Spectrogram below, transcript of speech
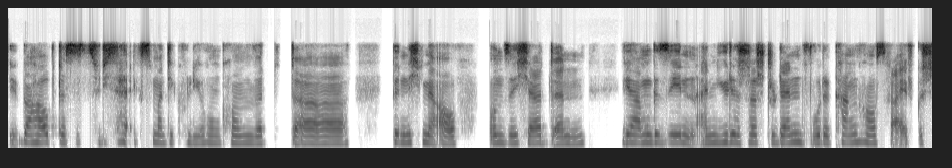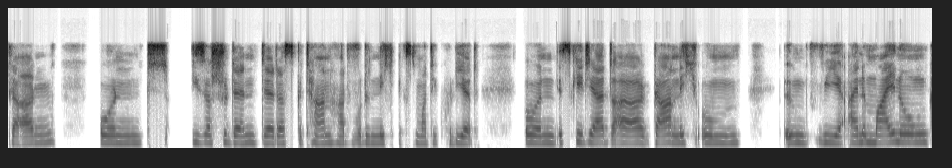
überhaupt, dass es zu dieser Exmatrikulierung kommen wird, da bin ich mir auch unsicher, denn wir haben gesehen, ein jüdischer Student wurde krankenhausreif geschlagen und dieser Student, der das getan hat, wurde nicht exmatrikuliert. Und es geht ja da gar nicht um irgendwie eine Meinung,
